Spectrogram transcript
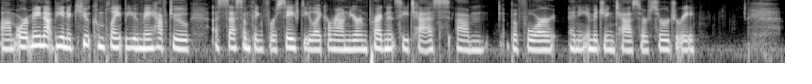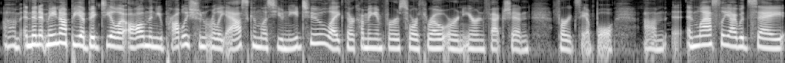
um, or it may not be an acute complaint but you may have to assess something for safety like around urine pregnancy tests um, before any imaging tests or surgery um, and then it may not be a big deal at all, and then you probably shouldn't really ask unless you need to, like they're coming in for a sore throat or an ear infection, for example. Um, and lastly, I would say,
